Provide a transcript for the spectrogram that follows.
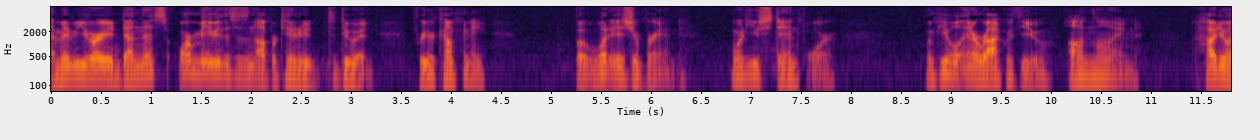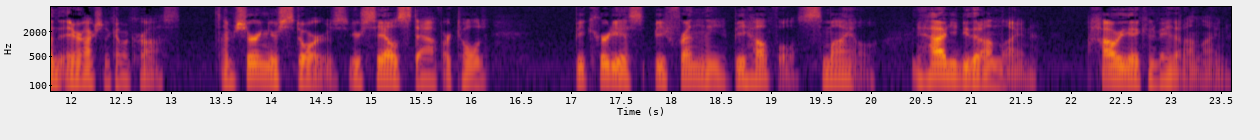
Now, maybe you've already done this, or maybe this is an opportunity to do it for your company. But what is your brand? What do you stand for? When people interact with you online, how do you want the interaction to come across? I'm sure in your stores, your sales staff are told, be courteous, be friendly, be helpful, smile. How do you do that online? How are you going to convey that online?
